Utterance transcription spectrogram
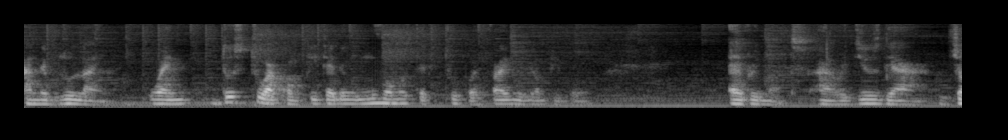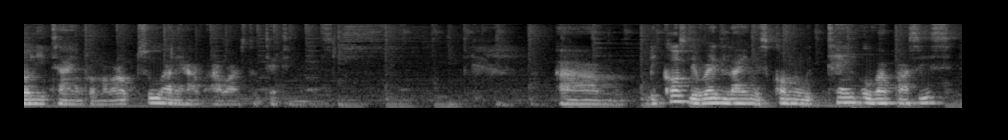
and the blue line. When those two are completed, they will move almost 32.5 million people every month and reduce their journey time from about two and a half hours to 30 minutes. Um, because the red line is coming with 10 overpasses,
